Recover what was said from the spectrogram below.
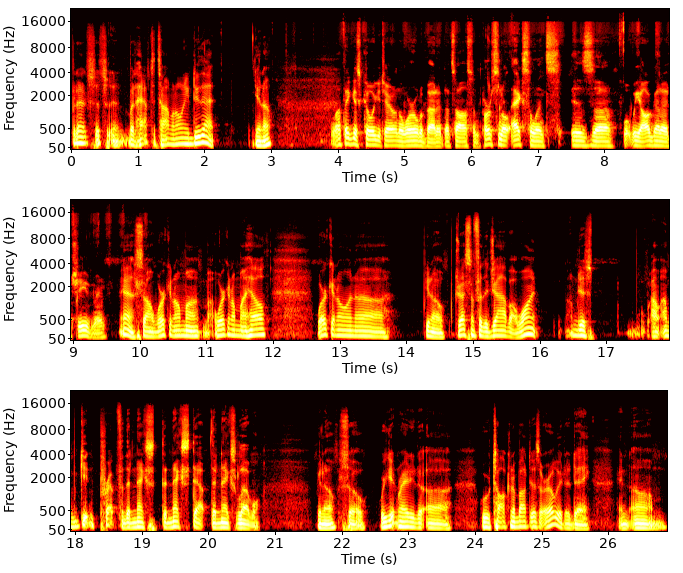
But that's, that's but half the time I don't even do that. You know. Well, I think it's cool you're telling the world about it. That's awesome. Personal excellence is uh, what we all got to achieve, man. Yeah, so I'm working on my working on my health, working on uh, you know, dressing for the job I want. I'm just I'm I'm getting prepped for the next the next step, the next level. You know, so we're getting ready to uh we were talking about this earlier today and um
